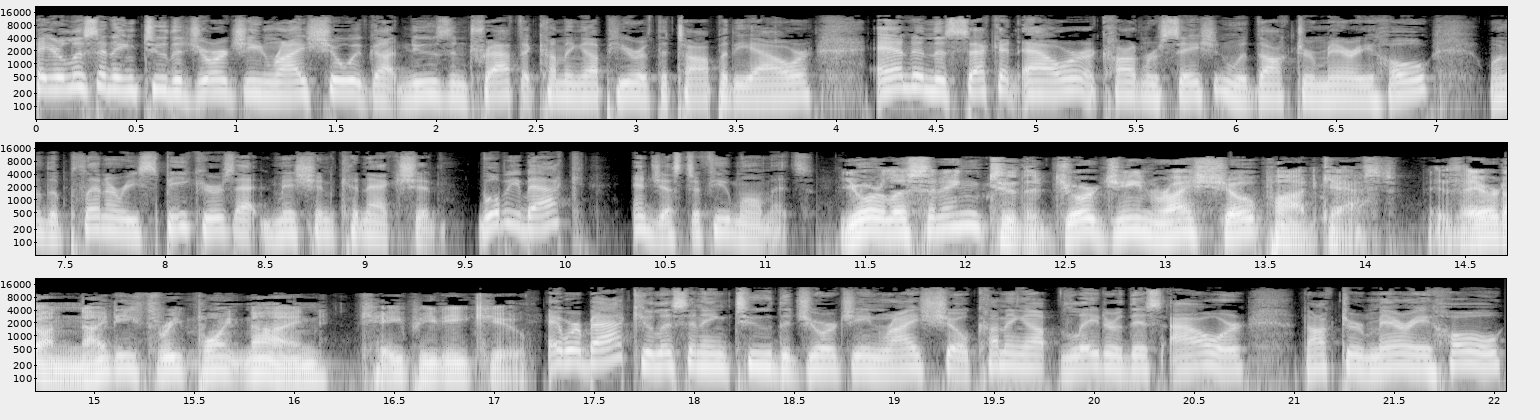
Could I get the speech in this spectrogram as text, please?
Hey, you're listening to the Georgene Rice Show. We've got news and traffic coming up here at the top of the hour. And in the second hour, a conversation with Dr. Mary Ho, one of the plenary speakers at Mission Connection. We'll be back in just a few moments. You're listening to the Georgene Rice Show podcast. It's aired on 93.9 KPDQ. Hey, we're back. You're listening to the Georgene Rice Show. Coming up later this hour, Dr. Mary Ho,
